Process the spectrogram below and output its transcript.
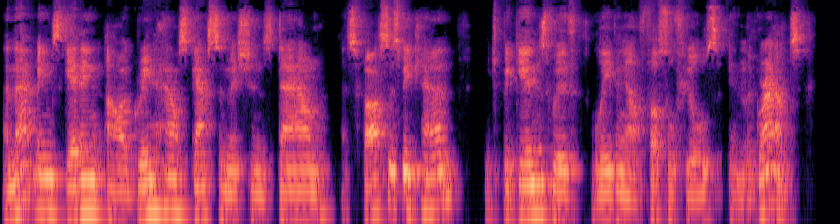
And that means getting our greenhouse gas emissions down as fast as we can, which begins with leaving our fossil fuels in the ground.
